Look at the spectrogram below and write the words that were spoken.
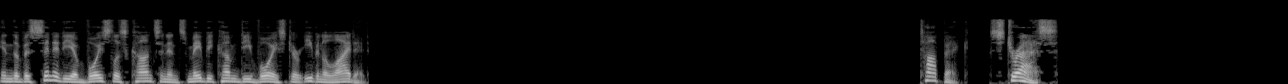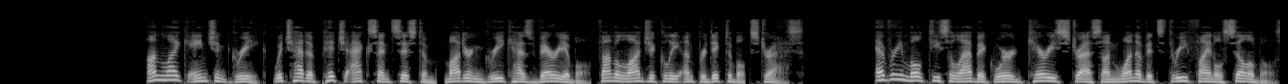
in the vicinity of voiceless consonants may become devoiced or even elided. Stress Unlike ancient Greek, which had a pitch-accent system, modern Greek has variable phonologically unpredictable stress. Every multisyllabic word carries stress on one of its three final syllables.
